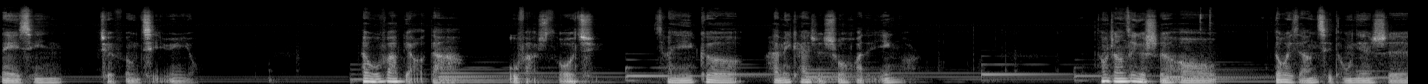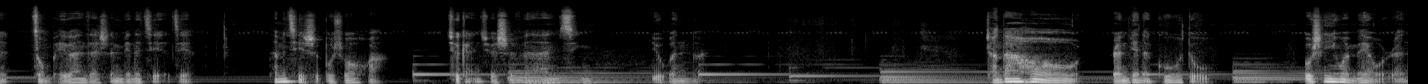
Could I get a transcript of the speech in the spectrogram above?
内心却风起云涌。他无法表达，无法索取，像一个还没开始说话的婴儿。通常这个时候，都会想起童年时总陪伴在身边的姐姐，她们即使不说话，却感觉十分安心与温暖。长大后，人变得孤独，不是因为没有人，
